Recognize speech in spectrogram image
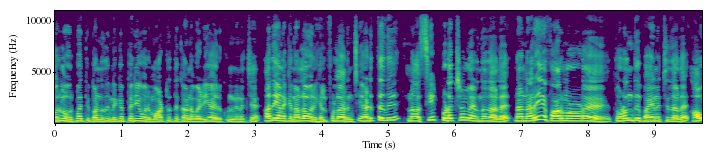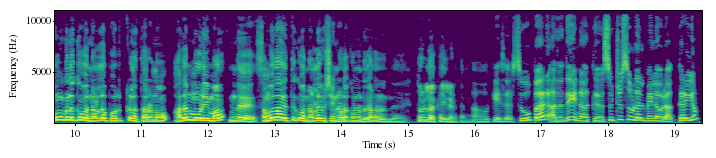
பொருளை உற்பத்தி பண்ணுறது மிகப்பெரிய ஒரு மாற்றத்துக்கான வழியாக இருக்கும்னு நினச்சேன். அது எனக்கு நல்ல ஒரு ஹெல்ப்ஃபுல்லாக இருந்துச்சு. அடுத்தது நான் சீட் ப்ரொடக்ஷனில் இருந்ததால் நான் நிறைய ஃபார்மரோட தொடர்ந்து பயணிச்சதால் அவங்களுக்கும் ஒரு நல்ல பொருட்களை தரணும். அதன் மூலிமா இந்த சமுதாயத்துக்கு ஒரு நல்ல விஷயம் நடக்கணுன்றதால இந்த தொழிலை கையில் எடுத்தாங்க ஓகே சார் சூப்பர். அதாவது எனக்கு சுற்றுச்சூழல் மேல ஒரு அக்கறையும்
